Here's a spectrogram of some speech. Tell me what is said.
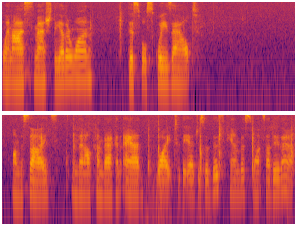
when I smash the other one, this will squeeze out on the sides and then I'll come back and add white to the edges of this canvas once I do that.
